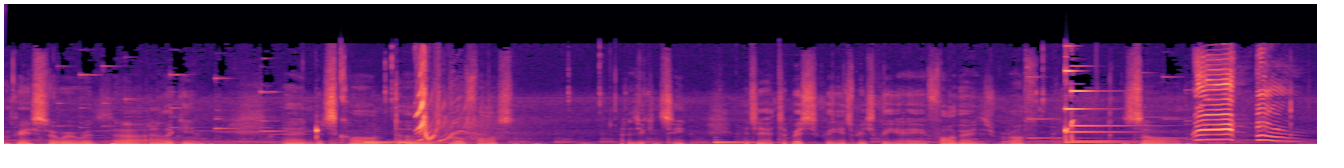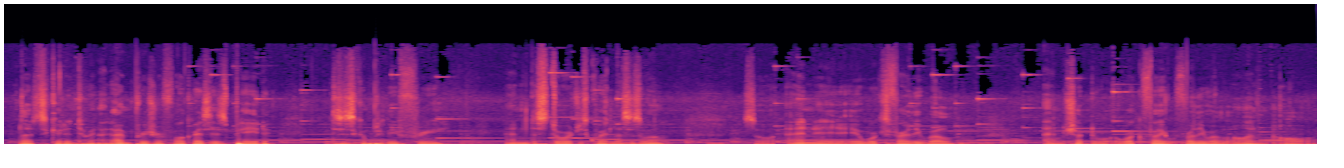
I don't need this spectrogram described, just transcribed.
Okay, so we're with uh, another game, and it's called Bro Falls. As you can see, it's a, it's a basically it's basically a Fall Guys ripoff. So let's get into it. I, I'm pretty sure Fall Guys is paid. This is completely free, and the storage is quite less as well. So and it, it works fairly well, and should work fairly fairly well on all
